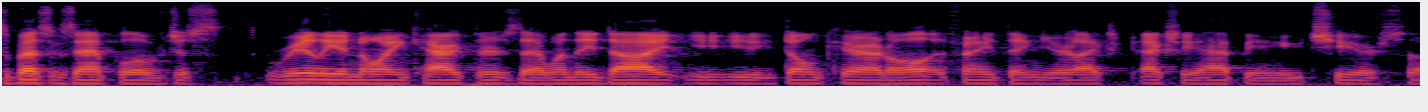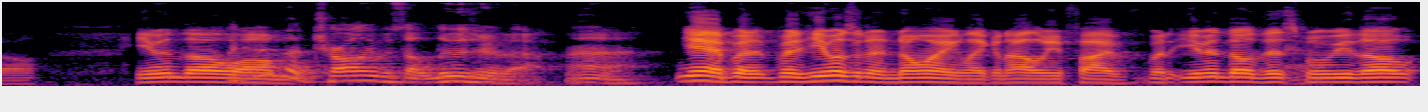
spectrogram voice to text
the best example of just really annoying characters that when they die you, you don't care at all. If anything, you're like actually happy and you cheer. So even though um, that Charlie was a loser though. Yeah, but but he wasn't annoying like in Halloween Five. But even though this Yeah. movie though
